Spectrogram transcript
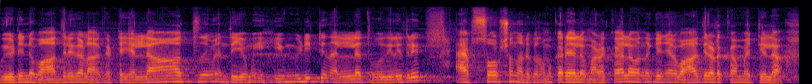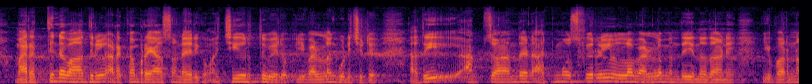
വീടിന്റെ വാതിലുകളാകട്ടെ എല്ലാത്തിനും എന്ത് ചെയ്യും? ഈ ഹ്യൂമിഡിറ്റി നല്ല തോതിൽ ഇതിൽ അബ്സോർപ്ഷൻ നടക്കും. നമുക്കറിയാമല്ലോ മഴക്കാലം വന്നു കഴിഞ്ഞാൽ വാതിലടക്കാൻ പറ്റില്ല. മരത്തിന്റെ വാതിൽ അടക്കാൻ പ്രയാസം ഉണ്ടായിരിക്കും. അത് ചീർത്ത് വരും. ഈ വെള്ളം കുടിച്ചിട്ട്. അത് എന്താണ് അറ്റ്മോസ്ഫിയറിലുള്ള വെള്ളം എന്ത് ചെയ്യുന്നതാണ്? ഈ പറഞ്ഞ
